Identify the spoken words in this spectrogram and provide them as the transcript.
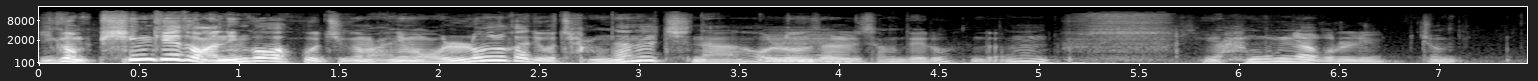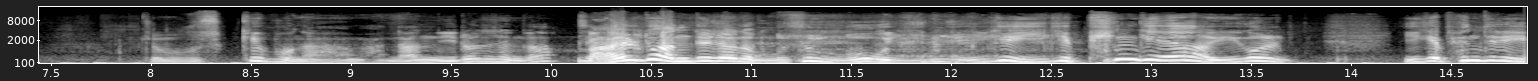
이건 핑계도 아닌 것 같고 지금 아니면 언론을 가지고 장난을 치나 언론사를 음. 상대로 나는 이 한국 야구를 좀 좀 우습게 보나? 나는 이런 생각? 말도 안 되잖아. 무슨 뭐 이- 이게 이게 핑계야. 이걸 이게 팬들이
